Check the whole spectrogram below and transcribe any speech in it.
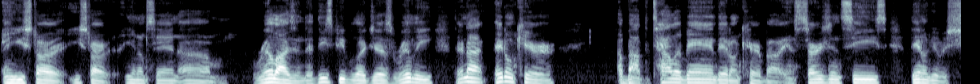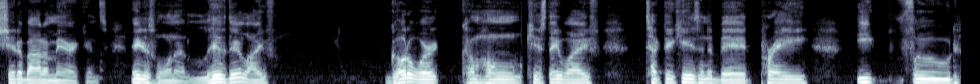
and you start, you start, you know what I'm saying, um, realizing that these people are just really, they're not, they don't care about the Taliban. They don't care about insurgencies. They don't give a shit about Americans. They just want to live their life, go to work, come home, kiss their wife, tuck their kids into bed, pray, eat food,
